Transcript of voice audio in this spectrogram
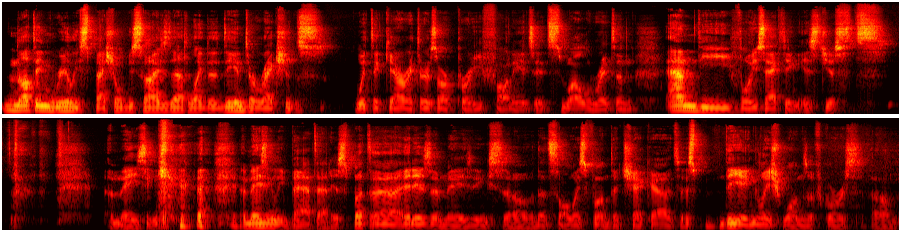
nothing really special besides that. Like the, the interactions with the characters are pretty funny. It's it's well written, and the voice acting is just amazing, amazingly bad that is, but uh, it is amazing. So that's always fun to check out. It's the English ones, of course. Um,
